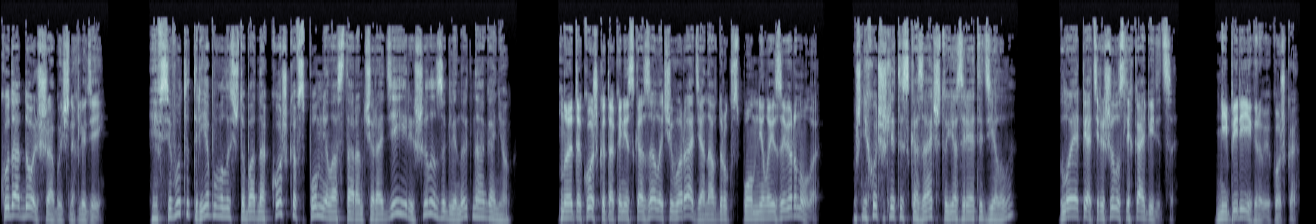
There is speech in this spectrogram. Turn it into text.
куда дольше обычных людей. И всего-то требовалось, чтобы одна кошка вспомнила о старом чародее и решила заглянуть на огонек. Но эта кошка так и не сказала, чего ради, она вдруг вспомнила и завернула. «Уж не хочешь ли ты сказать, что я зря это делала?» Лой опять решила слегка обидеться. «Не переигрывай, кошка».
